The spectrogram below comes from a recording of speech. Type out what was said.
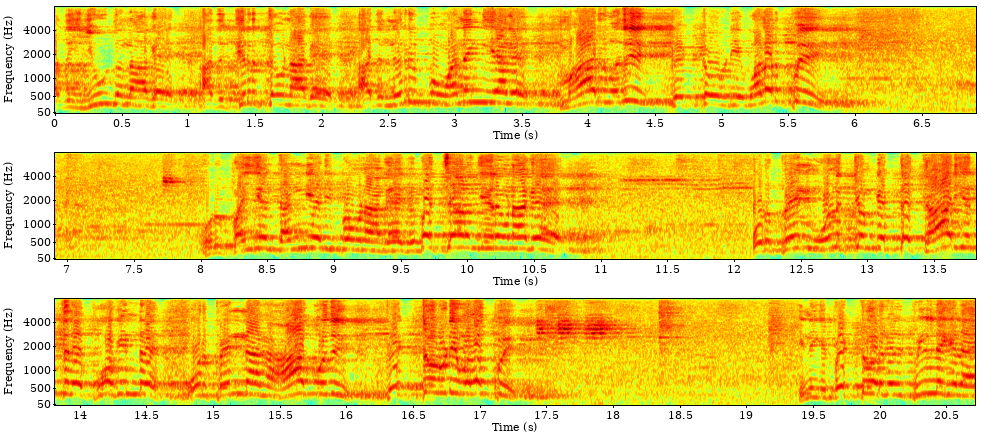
அது யூதனாக அது கிறிஸ்தவனாக அது நெருப்பு வணங்கியாக மாறுவது பெற்றோருடைய வளர்ப்பு. ஒரு பையன் தண்ணி அடிப்பவனாக விபச்சாரம் செய்கிறவனாக ஒரு பெண் ஒழுக்கம் கெட்ட காரியத்தில் போகின்ற ஒரு பெண்ணாக ஆகுவது பெற்றோருடைய வளர்ப்பு. இன்னைக்கு பெற்றோர்கள் பிள்ளைகளை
